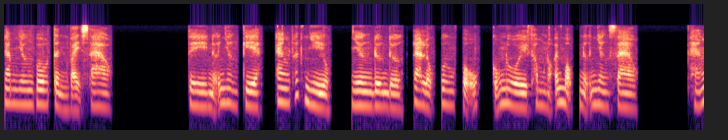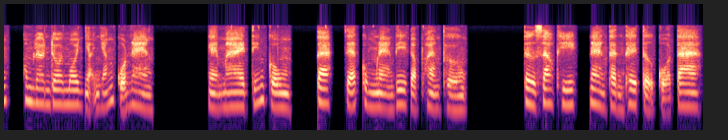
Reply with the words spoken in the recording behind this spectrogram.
nam nhân vô tình vậy sao? Thì nữ nhân kia ăn rất nhiều nhưng đường đường ra lục vương phủ cũng nuôi không nổi một nữ nhân sao. Hắn không lên đôi môi nhỏ nhắn của nàng. Ngày mai tiến cùng ta sẽ cùng nàng đi gặp hoàng thượng. Từ sau khi nàng thành thê tử của ta,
